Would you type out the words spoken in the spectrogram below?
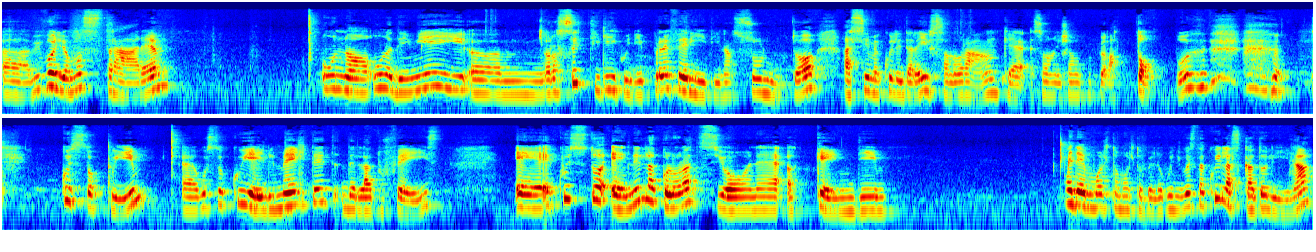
uh, vi voglio mostrare uno, uno dei miei um, rossetti liquidi preferiti in assoluto, assieme a quelli della Yves Saint Laurent, che sono diciamo proprio la top. questo qui, eh, questo qui è il Melted della Too Faced e questo è nella colorazione uh, Candy ed è molto molto bello quindi questa qui è la scatolina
